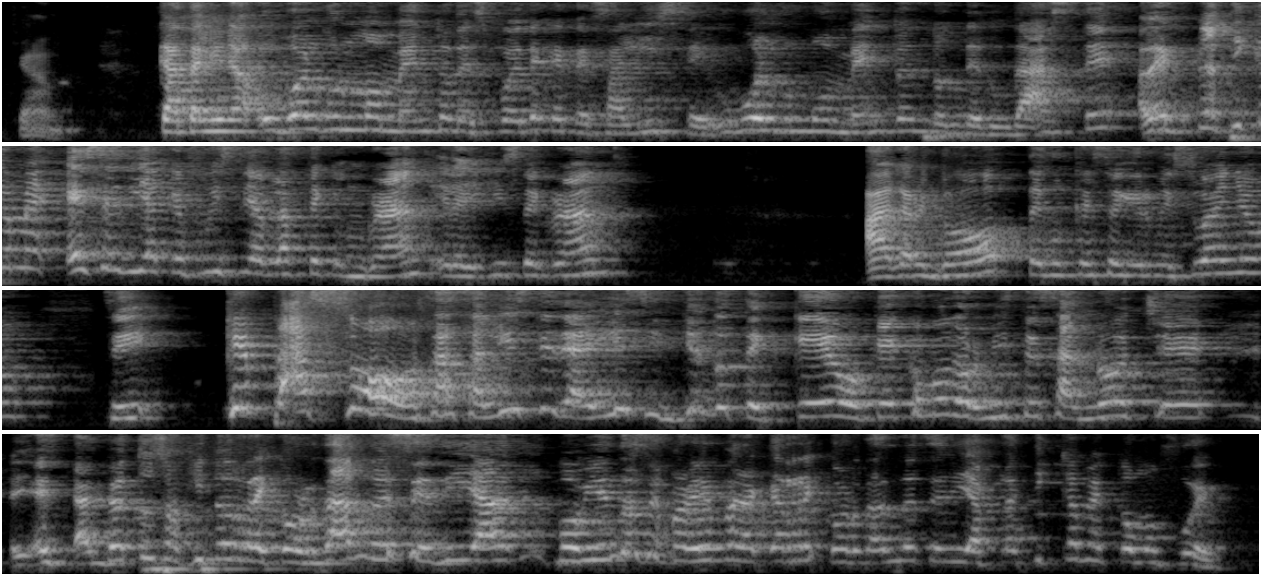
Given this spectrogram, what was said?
¿ya? Catalina, ¿hubo algún momento después de que te saliste, hubo algún momento en donde dudaste? A ver, platícame ese día que fuiste y hablaste con Grant y le dijiste, Grant, go, tengo que seguir mi sueño, ¿sí? ¿Qué pasó? O sea, saliste de ahí sintiéndote qué o qué, cómo dormiste esa noche, veo tus ojitos recordando ese día, moviéndose para allá para acá recordando ese día. Platícame cómo fue.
